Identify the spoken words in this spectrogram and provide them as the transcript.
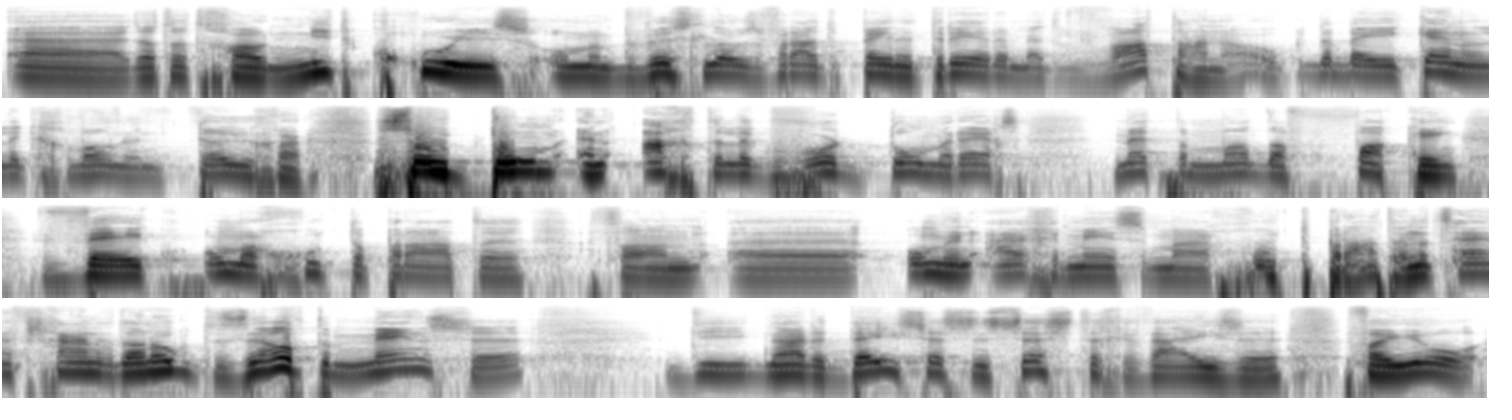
uh, dat het gewoon niet cool is om een bewusteloze vrouw te penetreren met wat dan ook. Dan ben je kennelijk gewoon een deuger. Zo dom en achterlijk wordt dom rechts met de motherfucking week om er goed te praten van, uh, om hun eigen mensen maar goed te praten. En het zijn waarschijnlijk dan ook dezelfde mensen die naar de D66 wijzen. Van joh,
